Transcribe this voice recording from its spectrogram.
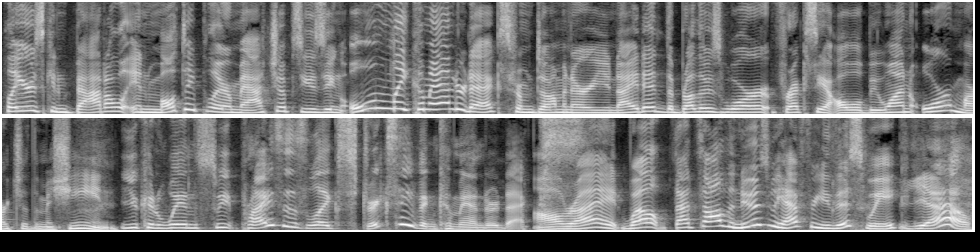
Players can battle in multiplayer matchups using only commander decks from Dominaria United, The Brothers War, Phyrexia All Will Be One, or March of the Machine. You can win sweet prizes like Strixhaven Commander decks. All right. Well, that's all the news we have for you this week. Yeah.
